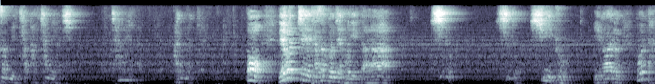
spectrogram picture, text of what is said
박선미 차, 박찬미같이 참여하다. 안다. 또, 네 번째, 다섯 번째 보니까, 시두. 시두. 시두. 이 말은 못하라.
